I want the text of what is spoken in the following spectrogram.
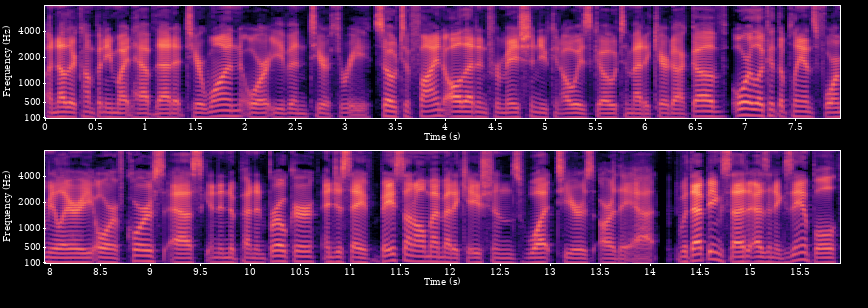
another company might have that at tier one or even tier three. So to find all that information, you can always go to Medicare.gov or look at the plan's formulary, or of course, ask an independent broker and just say, based on all my medications, what tiers are they at? With that being said, as an example,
